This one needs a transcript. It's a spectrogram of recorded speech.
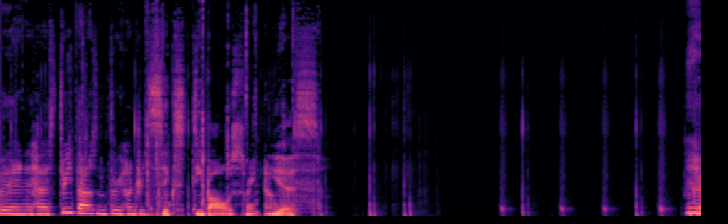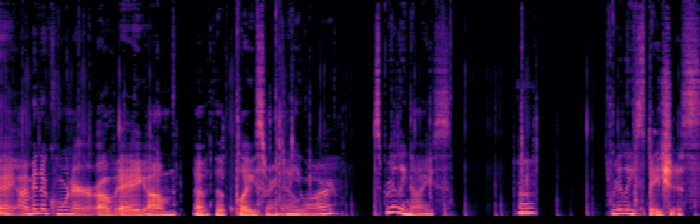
and it has 3,360 balls right now. Yes. Okay, I'm in a corner of a um of the place right now. you are. It's really nice. Hmm. It's really spacious.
